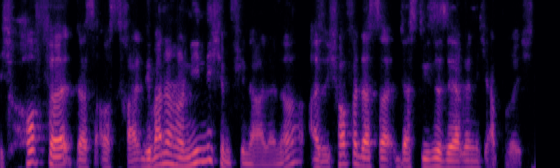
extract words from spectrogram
ich hoffe, dass Australien, die waren doch noch nie nicht im Finale, ne? Also ich hoffe, dass, dass diese Serie nicht abbricht.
